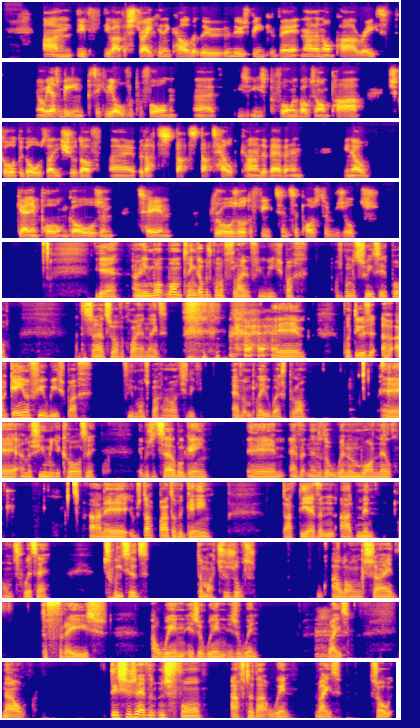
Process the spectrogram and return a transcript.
and they've they've had a striker in Calvert Lewin who's been converting at an on par rate. You know, he hasn't been particularly overperforming. Uh, he's he's performing about on par, scored the goals that he should have. Uh, but that's that's that's helped kind of Everton, you know, get important goals and turn draws or defeats into positive results. Yeah, I mean, one, one thing I was going to flag a few weeks back, I was going to tweet it, but I decided to have a quiet night. um, but there was a, a, game a few weeks back, a few months back now actually. Everton played West Brom. Uh, I'm assuming you caught it. It was a terrible game. Um, Everton ended up winning 1 0. And uh, it was that bad of a game that the Everton admin on Twitter tweeted the match results alongside the phrase "a win is a win is a win." Mm-hmm. Right now, this is Everton's form after that win. Right, so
